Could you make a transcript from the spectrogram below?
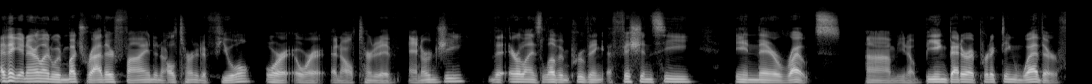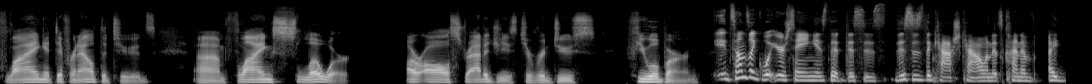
I think an airline would much rather find an alternative fuel or or an alternative energy. The airlines love improving efficiency in their routes um, you know, being better at predicting weather, flying at different altitudes, um, flying slower are all strategies to reduce fuel burn. It sounds like what you're saying is that this is this is the cash cow and it's kind of I,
